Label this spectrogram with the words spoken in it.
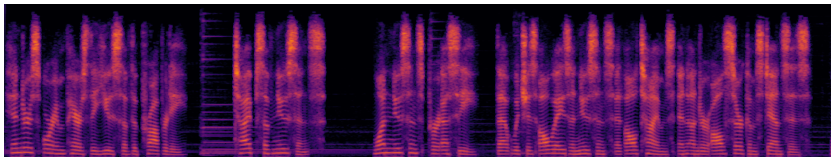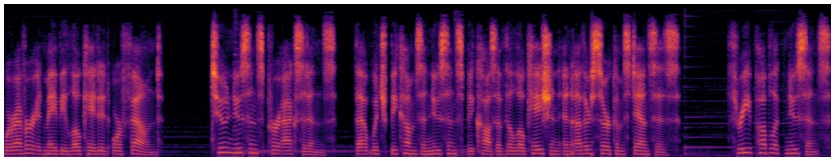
Hinders or impairs the use of the property. Types of nuisance. 1 nuisance per se, that which is always a nuisance at all times and under all circumstances, wherever it may be located or found. 2 nuisance per accidens, that which becomes a nuisance because of the location and other circumstances. 3 public nuisance,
